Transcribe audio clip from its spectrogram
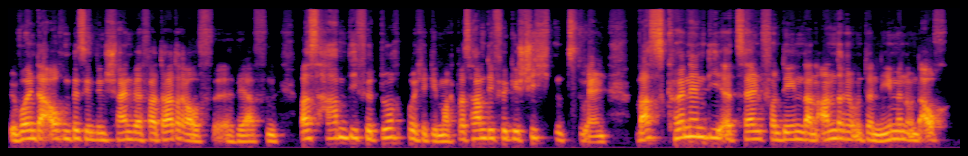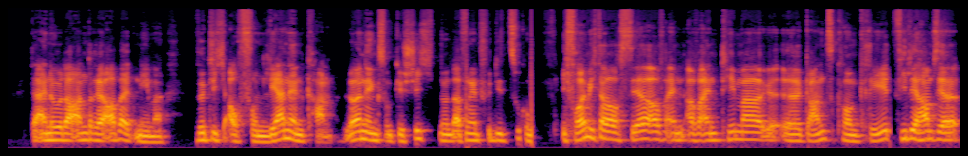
Wir wollen da auch ein bisschen den Scheinwerfer da drauf äh, werfen. Was haben die für Durchbrüche gemacht? Was haben die für Geschichten zu erzählen? Was können die erzählen, von denen dann andere Unternehmen und auch der eine oder andere Arbeitnehmer wirklich auch von lernen kann? Learnings und Geschichten und Erfahrungen für die Zukunft. Ich freue mich darauf sehr auf ein, auf ein Thema äh, ganz konkret. Viele haben es ja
